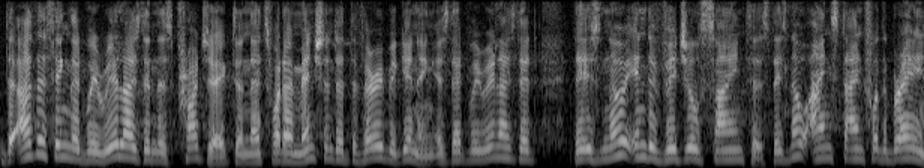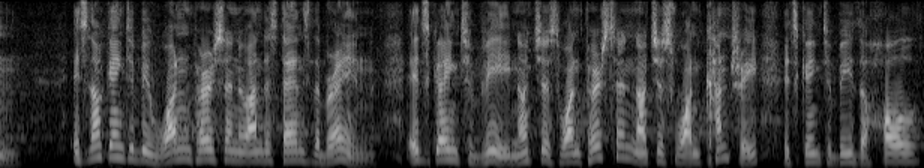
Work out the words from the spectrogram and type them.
the other thing that we realized in this project, and that's what I mentioned at the very beginning, is that we realized that there is no individual scientist. There's no Einstein for the brain. It's not going to be one person who understands the brain. It's going to be not just one person, not just one country, it's going to be the whole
